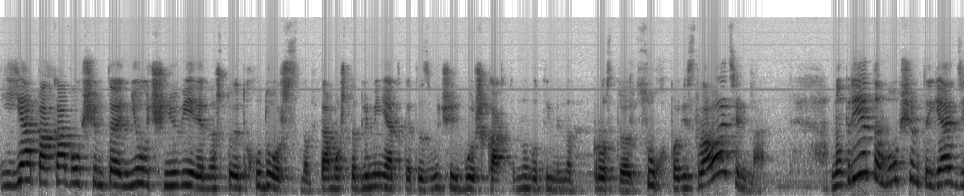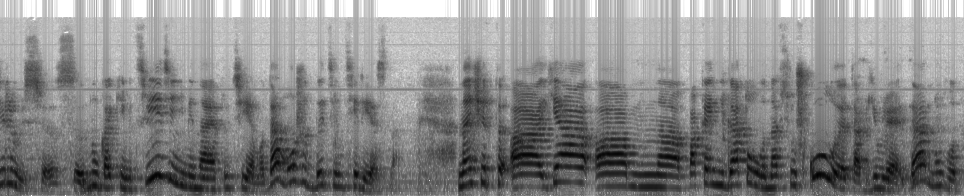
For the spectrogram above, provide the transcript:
я пока, в общем-то, не очень уверена, что это художественно, потому что для меня так это звучит больше как-то, ну вот именно просто сухо повествовательно. Но при этом, в общем-то, я делюсь с, ну, какими-то сведениями на эту тему, да, может быть интересно. Значит, а, я пока не готова на всю школу это объявлять, да, ну вот,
